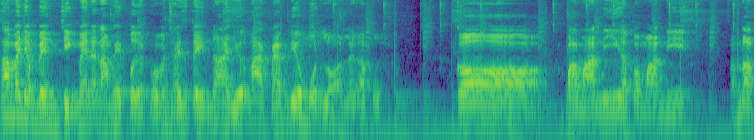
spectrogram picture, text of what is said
ถ้าไม่จำเป็นจริงไม่แนะนำให้เปิดเพราะมันใช้สเตนหน้าเยอะมากแป๊บเดียวหมดหลอดเลยครับผมก็ประมาณนี้ครับประมาณนี้สำหรับ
